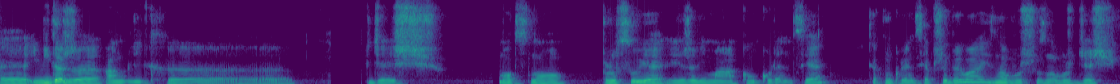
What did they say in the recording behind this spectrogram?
E, I widać, że Anglik e, gdzieś mocno plusuje, jeżeli ma konkurencję. Ta konkurencja przybyła i znowuż, znowuż gdzieś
